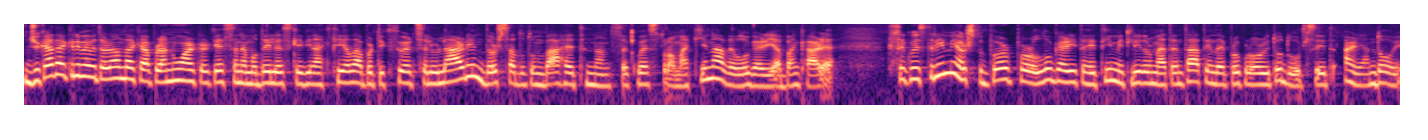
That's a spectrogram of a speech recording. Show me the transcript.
Gjykata e Krimeve të Rënda ka pranuar kërkesën e modeles Kevina Kthjella për t'i kthyer celularin, ndërsa do të mbahet nën sekuestro makina dhe llogaria bankare. Sekuestrimi është bërë për llogari të hetimit lidhur me atentatin ndaj prokurorit të Durrësit, Arjan Ndoj.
